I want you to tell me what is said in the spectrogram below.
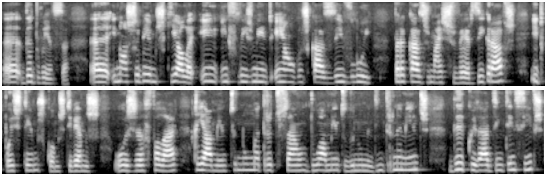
uh, da doença. Uh, e nós sabemos que ela, infelizmente, em alguns casos evolui para casos mais severos e graves, e depois temos, como estivemos hoje a falar, realmente numa tradução do aumento do número de internamentos de cuidados intensivos,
